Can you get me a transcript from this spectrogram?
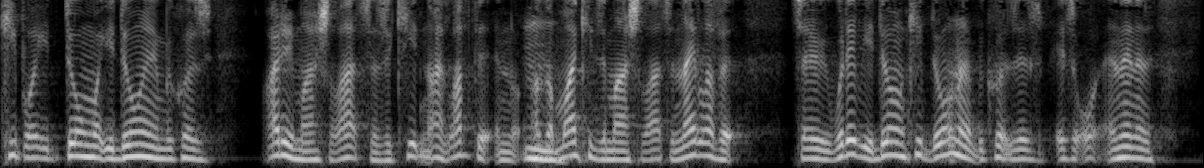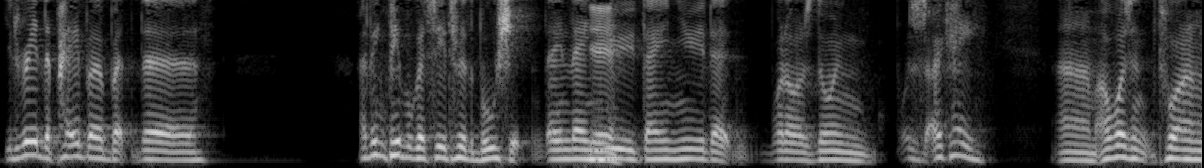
"Keep what you're doing, what you're doing," because I do martial arts as a kid and I loved it, and I got my kids in martial arts and they love it. So whatever you're doing, keep doing it because it's it's. And then uh, you'd read the paper, but the I think people could see through the bullshit. They they Yeah. knew they knew that what I was doing was okay. Um, I wasn't throwing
